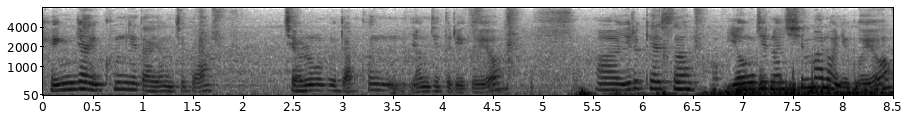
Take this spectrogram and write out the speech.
굉장히 큽니다. 영지가 제 얼굴보다 큰 영지들이고요. 어, 이렇게 해서 영지는 10만 원이고요.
